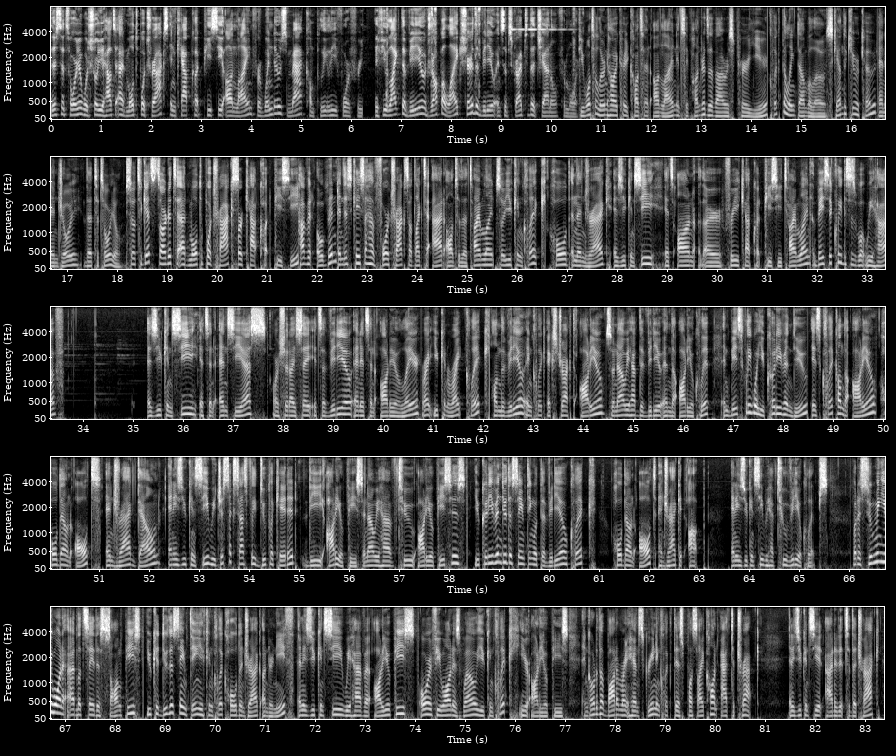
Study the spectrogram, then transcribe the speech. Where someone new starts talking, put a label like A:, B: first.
A: This tutorial will show you how to add multiple tracks in CapCut PC Online for Windows, Mac completely for free. If you liked the video, drop a like, share the video, and subscribe to the channel for more. If you want to learn how I create content online and save hundreds of hours per year, click the link down below, scan the QR code, and enjoy the tutorial. So to get started to add multiple tracks for CapCut PC, have it open. In this case, I have four tracks I'd like to add onto the timeline. So you can click, hold, and then drag. As you can see, it's on our free CapCut PC timeline. Basically, this is what we have. As you can see, it's an NCS, or should I say it's a video and it's an audio layer, right? You can right click on the video and click extract audio. So now we have the video and the audio clip. And basically what you could even do is click on the audio, hold down Alt and drag down. And as you can see, we just successfully duplicated the audio piece. And now we have two audio pieces. You could even do the same thing with the video. Click, hold down Alt and drag it up and as you can see we have two video clips. But assuming you want to add let's say this song piece you could do the same thing. You can click hold and drag underneath. And as you can see we have an audio piece. Or if you want as well you can click your audio piece and go to the bottom right hand screen and click this plus icon add to track. And as you can see it added it to the track.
